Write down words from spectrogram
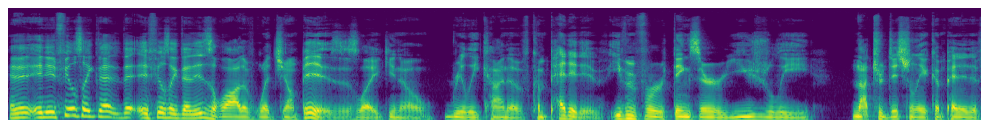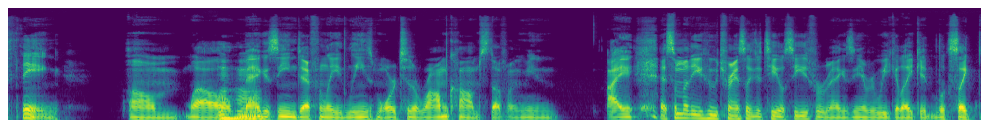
and it, and it feels like that, that. It feels like that is a lot of what Jump is. Is like you know really kind of competitive, even for things that are usually not traditionally a competitive thing. Um, while Mhm. magazine definitely leans more to the rom com stuff. I mean, I as somebody who translates the TLCs for a magazine every week, like it looks like.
